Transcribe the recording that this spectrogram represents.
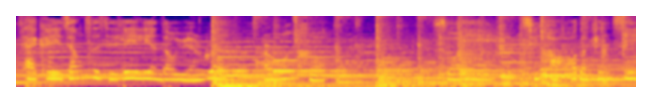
才可以将自己历练得圆润而温和。所以，请好好的珍惜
